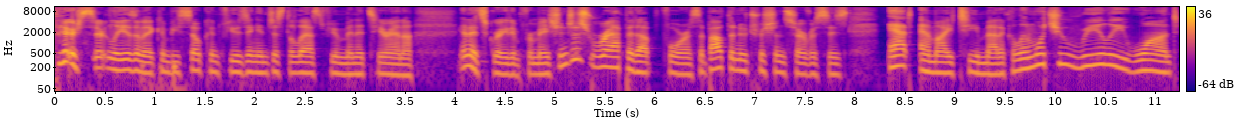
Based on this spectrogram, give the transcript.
there certainly isn't. It can be so confusing in just the last few minutes here, Anna. And it's great information. Just wrap it up for us about the nutrition services at MIT Medical and what you really want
